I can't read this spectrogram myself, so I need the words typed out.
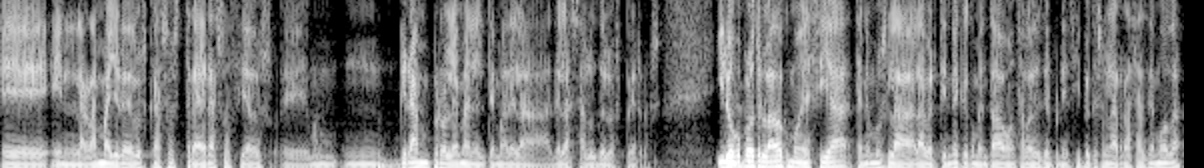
eh, en la gran mayoría de los casos, traer asociados eh, un, gran problema en el tema de la, de la salud de los perros. Y luego, por otro lado, como decía, tenemos la, vertiente que comentaba Gonzalo desde el principio, que son las razas de moda,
